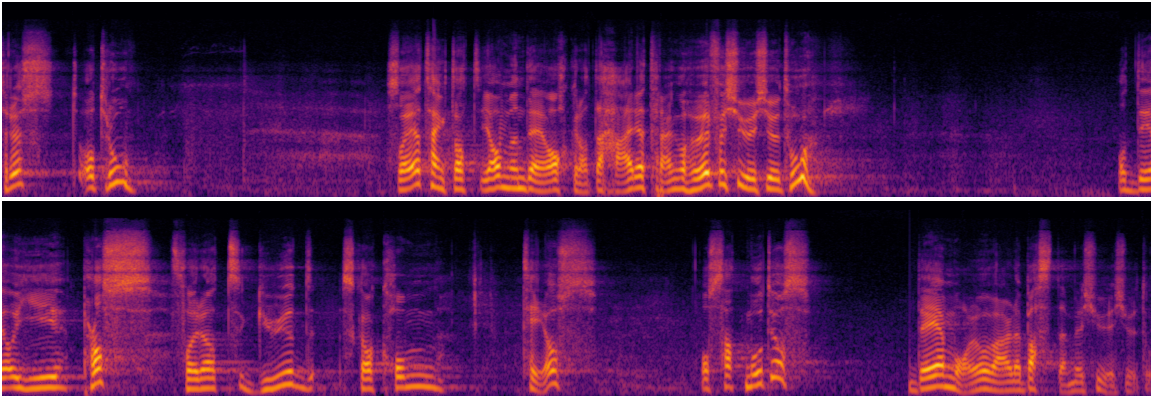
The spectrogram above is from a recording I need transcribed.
trøst og tro. Så jeg tenkte at ja, men det er jo akkurat det her jeg trenger å høre for 2022. Og det å gi plass for at Gud skal komme til oss og sette mot i oss, det må jo være det beste med 2022.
